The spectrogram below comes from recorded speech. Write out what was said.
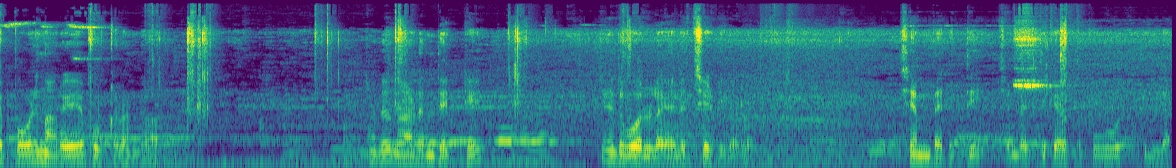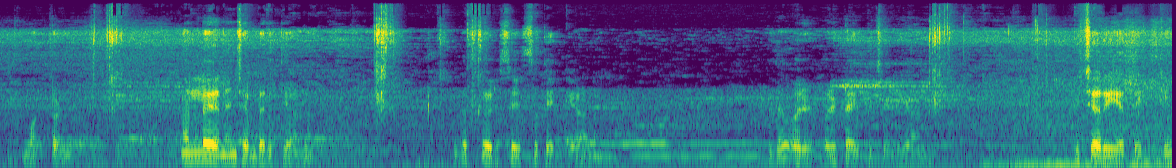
എപ്പോഴും നിറയെ പൂക്കളുണ്ടാവും അത് നാടൻ തെറ്റി. പിന്നെ ഇതുപോലുള്ള ഇലച്ചെടികൾ. ചെമ്പരത്തി. ചെമ്പരത്തിക്കകത്ത് പൂവ് ഇല്ല. മൊട്ടുണ്ട്. നല്ല ഇനം ചെമ്പരത്തിയാണ്. ഇതൊക്കെ ഒരു സൈസ് തെറ്റിയാണ്. ഇത് ഒരു ഒരു ടൈപ്പ് ചെടിയാണ്. ഇത് ചെറിയ തെറ്റി.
